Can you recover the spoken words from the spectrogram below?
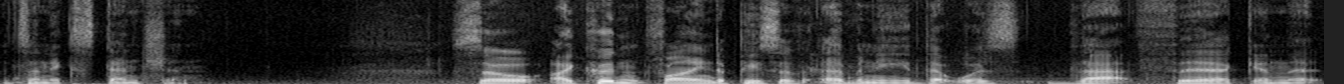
It's an extension. So I couldn't find a piece of ebony that was that thick and that,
